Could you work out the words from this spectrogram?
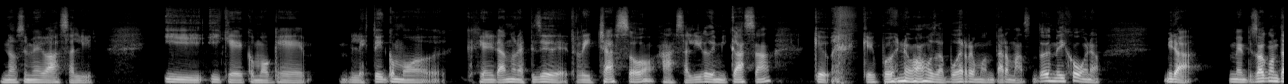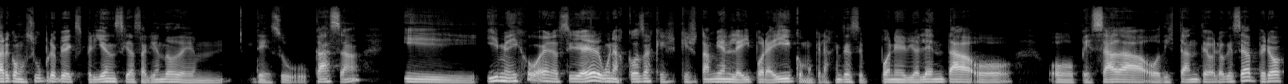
no se me va a salir. Y, y que como que le estoy como generando una especie de rechazo a salir de mi casa que, que pues no vamos a poder remontar más. Entonces me dijo, bueno, mira, me empezó a contar como su propia experiencia saliendo de, de su casa. Y, y, me dijo, bueno, sí, hay algunas cosas que, que, yo también leí por ahí, como que la gente se pone violenta o, o pesada o distante o lo que sea, pero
